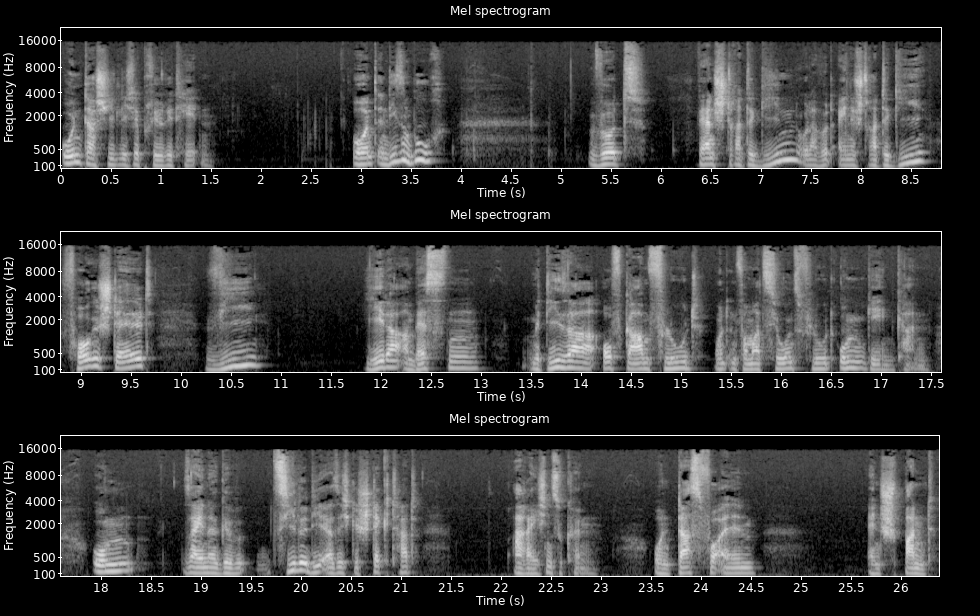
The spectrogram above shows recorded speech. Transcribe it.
unterschiedliche Prioritäten. Und in diesem Buch wird, werden Strategien oder wird eine Strategie vorgestellt, wie jeder am besten mit dieser Aufgabenflut und Informationsflut umgehen kann, um seine Ziele, die er sich gesteckt hat, erreichen zu können. Und das vor allem entspannt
